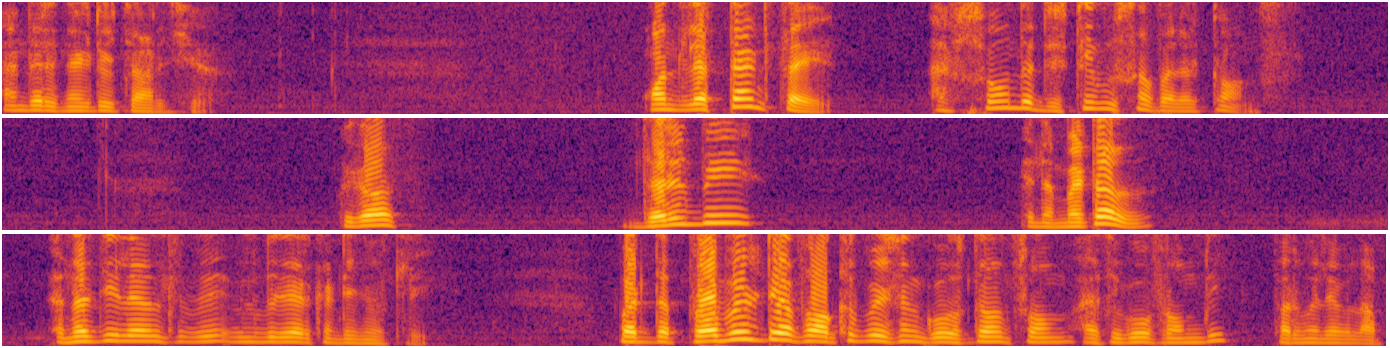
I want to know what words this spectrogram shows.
and there is negative charge here. On the left hand side, I have shown the distribution of electrons, because there will be in the metal energy levels will be there continuously, but the probability of occupation goes down from as you go from the Fermi level up.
